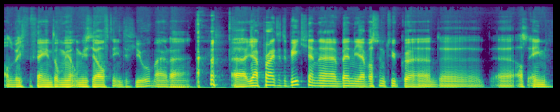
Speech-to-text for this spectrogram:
een beetje vervelend om, je, om jezelf te interviewen. Maar ja, Pride at the Beach. En Ben, jij was natuurlijk de, als een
